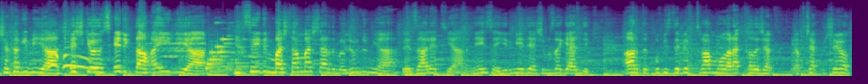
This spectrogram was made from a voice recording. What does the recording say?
Şaka gibi ya. Keşke ölseydik daha iyiydi ya. Bilseydim baştan başlardım ölürdüm ya. Rezalet ya. Neyse 27 yaşımıza geldik. Artık bu bizde bir travma olarak kalacak. Yapacak bir şey yok.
